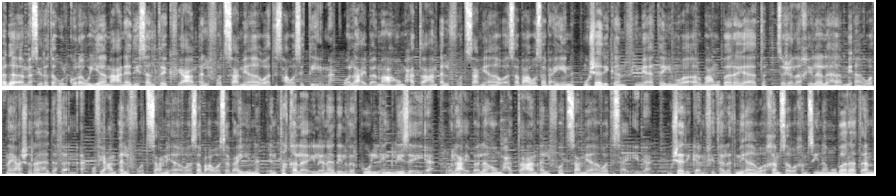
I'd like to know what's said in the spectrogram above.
بدأ مسيرته الكروية مع نادي سلتيك في عام 1969 ولعب معهم حتى عام 1977 مشاركا في 204 مباريات سجل خلالها 112 هدفا. وفي عام 1977 انتقل إلى نادي ليفربول الإنجليزي ولعب لهم حتى عام 1990 مشاركا في 355 مباراة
